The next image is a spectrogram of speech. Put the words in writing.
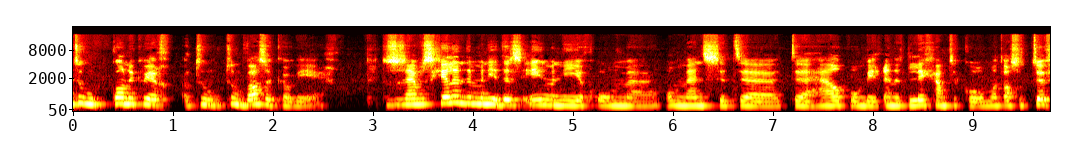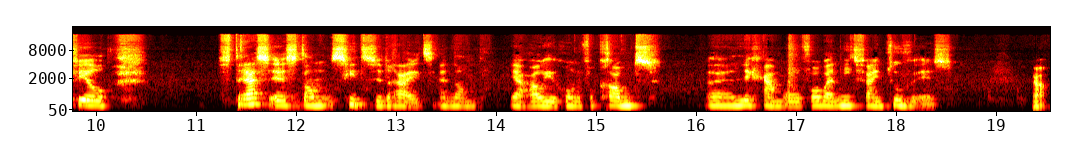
toen kon ik weer, toen, toen was ik er weer. Dus er zijn verschillende manieren. Dit is één manier om, uh, om mensen te, te helpen om weer in het lichaam te komen. Want als er te veel stress is, dan schieten ze eruit. En dan ja, hou je gewoon een verkrampt lichaam over, waar het niet fijn toeven is. Ja.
